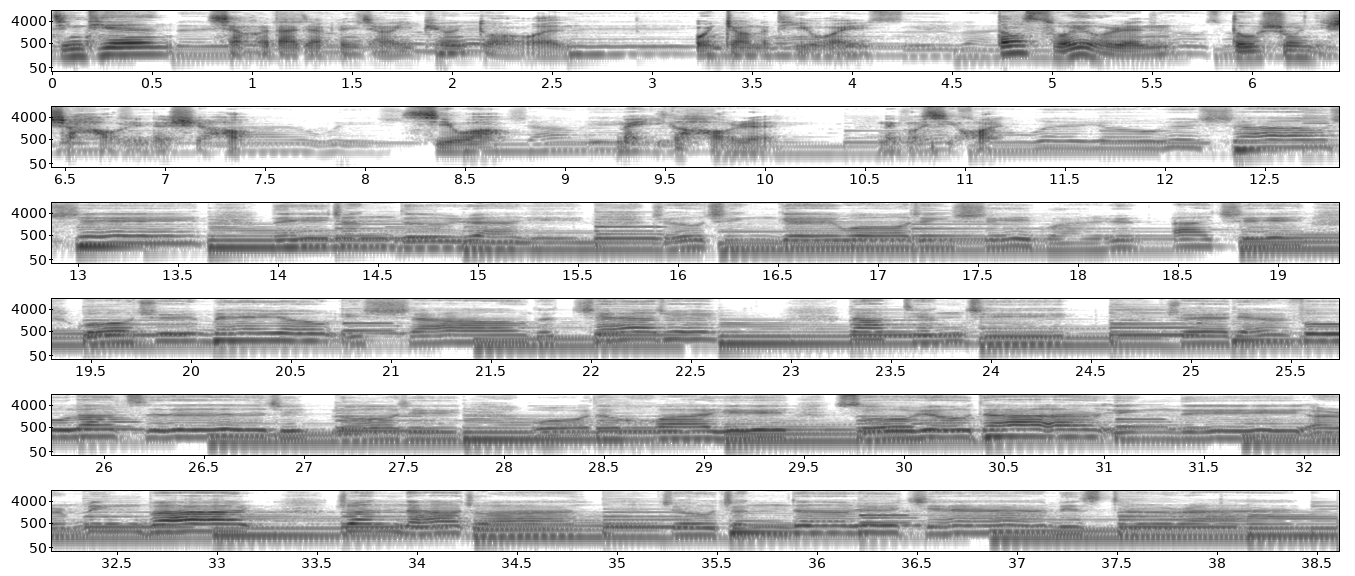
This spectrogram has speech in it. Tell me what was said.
今天想和大家分享一篇短文，文章的题为《当所有人都说你是好人的时候》，希望每一个好人能够喜欢。你真的愿意，就请给我惊喜。关于爱情，过去没有意想的结局，那天起却颠覆了自己逻辑。我的怀疑，所有答案因你而明白。转啊转，就真的遇见 Mr. Right。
